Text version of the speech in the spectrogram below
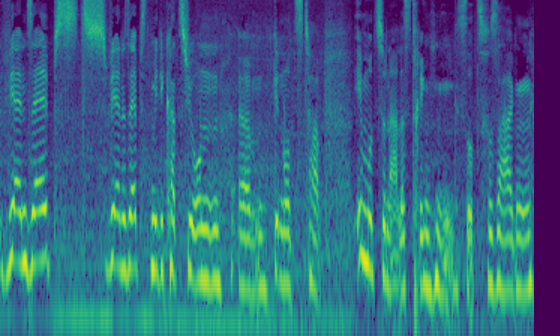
wie ein Selbst, wie eine Selbstmedikation ähm, genutzt habe. Emotionales Trinken sozusagen.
